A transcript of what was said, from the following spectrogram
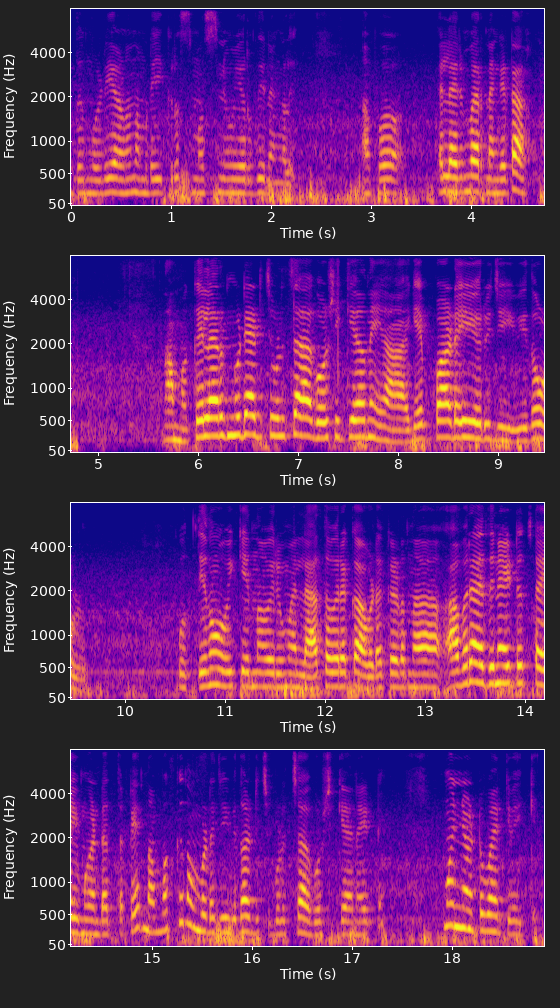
ഇതും കൂടിയാണ് നമ്മുടെ ഈ ക്രിസ്മസ് ന്യൂ ഇയർ ദിനങ്ങൾ അപ്പോൾ എല്ലാവരും വരണം കേട്ടോ. നമുക്ക് എല്ലാവർക്കും കൂടി അടിച്ചു പൊളിച്ച് ആഘോഷിക്കാന്നേ ആകെപ്പാടെ ഈ ഒരു ജീവിതമുള്ളൂ. കുത്തി നോവിക്കുന്നവരും അല്ലാത്തവരൊക്കെ അവിടെ കിടന്ന അവരതിനായിട്ട് ടൈം കണ്ടെത്തട്ടെ. നമുക്ക് നമ്മുടെ ജീവിതം അടിച്ചു പൊളിച്ച് ആഘോഷിക്കാനായിട്ട് മുന്നോട്ട് മാറ്റി വയ്ക്കാം.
